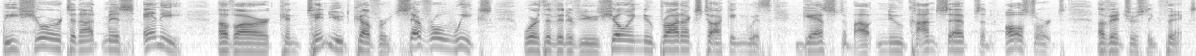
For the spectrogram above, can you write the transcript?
Be sure to not miss any of our continued coverage, several weeks worth of interviews showing new products, talking with guests about new concepts and all sorts of interesting things.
